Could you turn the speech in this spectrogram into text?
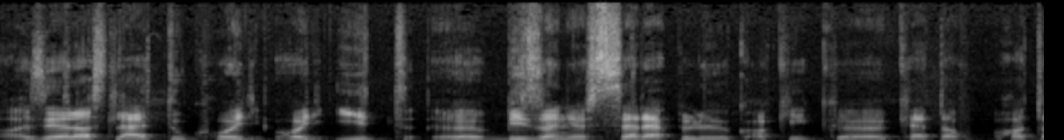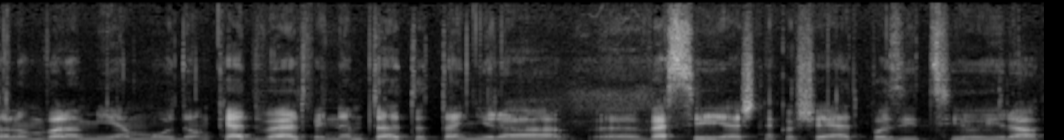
azért azt láttuk, hogy, hogy itt bizonyos szereplők, akiket a hatalom valamilyen módon kedvelt, vagy nem tartott annyira veszélyesnek a saját pozícióira,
